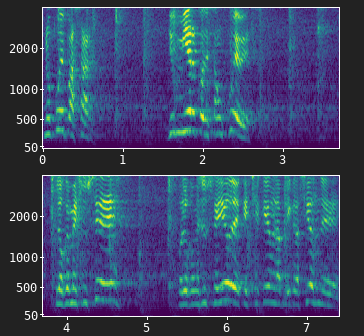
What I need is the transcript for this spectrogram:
No, puede pasar. De un miércoles a un jueves. Lo que me sucede, o lo que me sucedió de que chequeo en la aplicación de,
